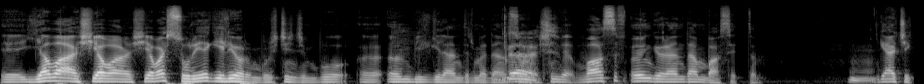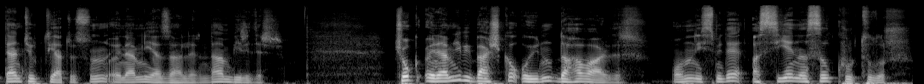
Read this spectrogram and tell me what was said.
Ee, yavaş yavaş yavaş soruya geliyorum Burçin'cim bu e, ön bilgilendirmeden sonra. Evet. Şimdi Vasıf Öngören'den bahsettim. Gerçekten Türk tiyatrosunun önemli yazarlarından biridir. Çok önemli bir başka oyunu daha vardır. Onun ismi de Asiye Nasıl Kurtulur.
